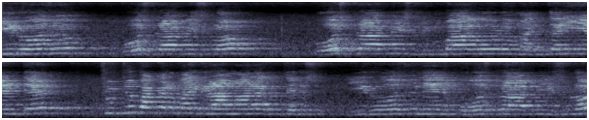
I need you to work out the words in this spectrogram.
ఈరోజు పోస్ట్ ఆఫీస్లో పోస్ట్ ఆఫీస్ లింబాగూడు మంతని అంటే చుట్టుపక్కల పది గ్రామాలకు తెలుసు. ఈరోజు నేను పోస్ట్ ఆఫీస్లో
